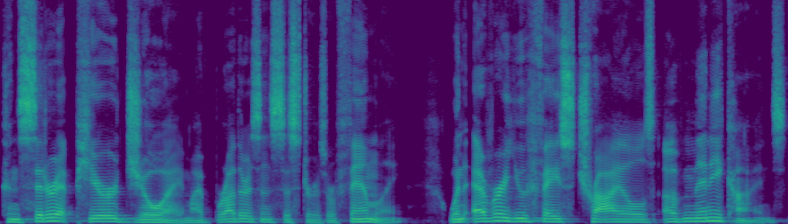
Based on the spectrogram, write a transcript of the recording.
consider it pure joy, my brothers and sisters or family, whenever you face trials of many kinds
